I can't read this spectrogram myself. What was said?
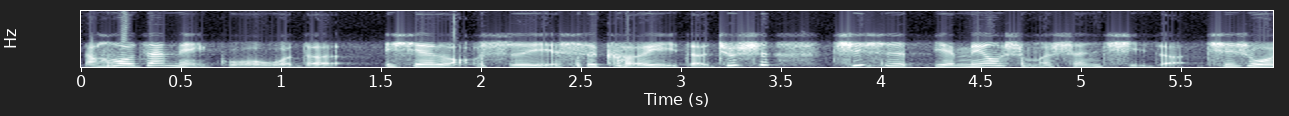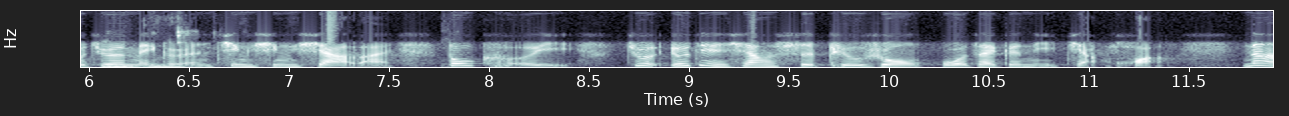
然后在美国，我的。一些老师也是可以的，就是其实也没有什么神奇的。其实我觉得每个人静心下来都可以，就有点像是，比如说我在跟你讲话，那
